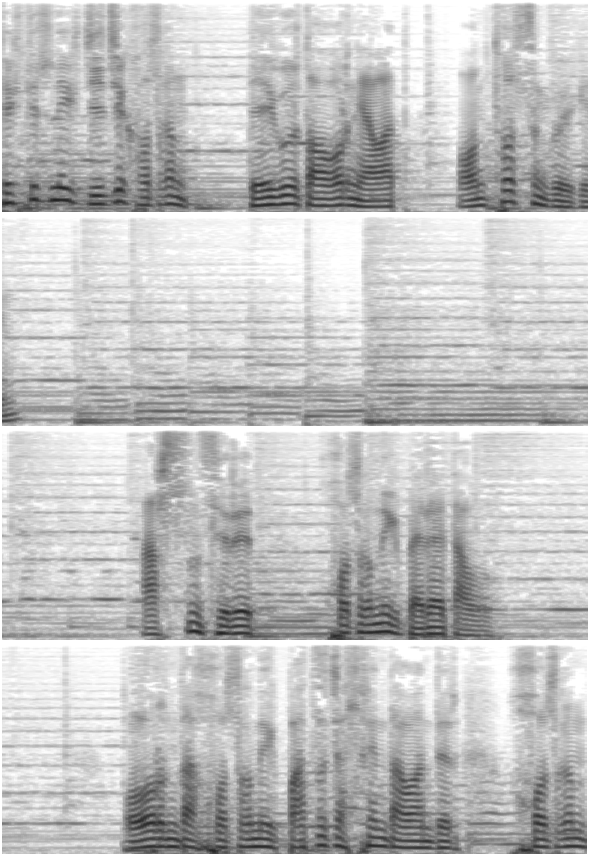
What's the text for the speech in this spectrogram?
Тэгтэл нэг жижиг хулгана дээгүүр доогуур нь яваад унтуулсангүй гин. Арслан сэрээд хулганыг бариад ав. Уурандаа хулганыг базаж алахын даваан дээр хулган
